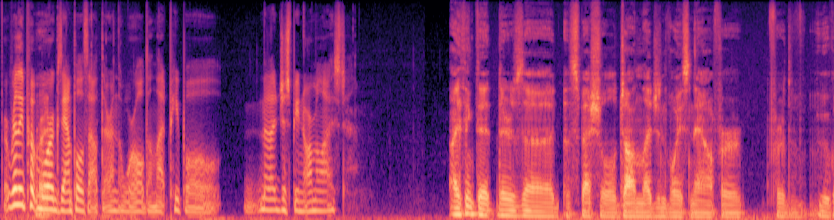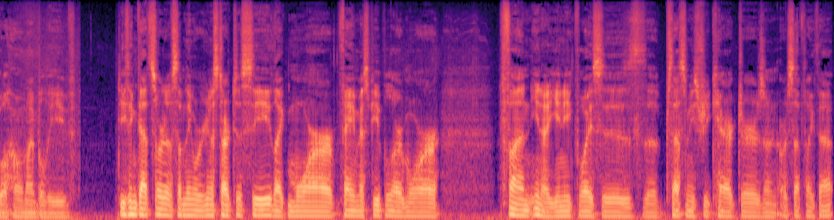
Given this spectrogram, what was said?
But really put right. more examples out there in the world and let people just be normalized. I think that there's a, a, special John Legend voice now for for the Google Home, I believe. Do you think that's sort of something we're going to start to see, like more famous people or more fun, you know, unique voices, the Sesame Street characters, or, or stuff like that?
